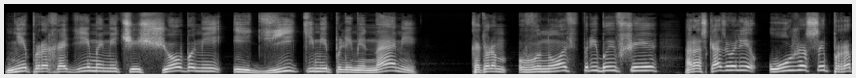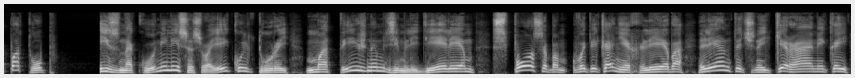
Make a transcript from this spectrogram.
непроходимыми чащобами и дикими племенами, которым вновь прибывшие рассказывали ужасы про потоп и знакомили со своей культурой, мотыжным земледелием, способом выпекания хлеба, ленточной керамикой,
